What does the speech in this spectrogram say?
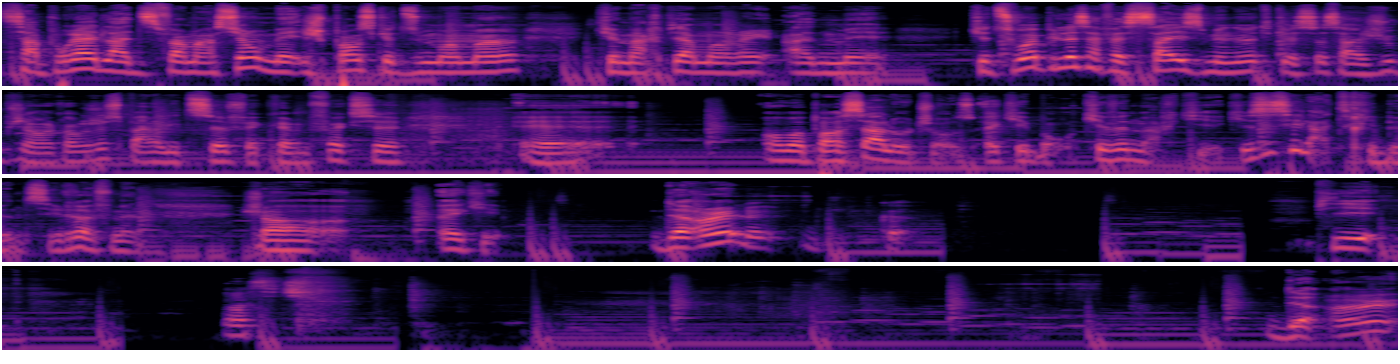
Ça pourrait être de la diffamation, mais je pense que du moment que Marc-Pierre Morin admet que tu vois, puis là, ça fait 16 minutes que ça, ça joue, puis j'ai encore juste parlé de ça, fait comme, fuck ça. Euh, on va passer à l'autre chose. Ok, bon, Kevin Marquis. Ok, ça, c'est la tribune. C'est rough, man. Genre, ok. De un, le. Puis. Oh, c'est. De un,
